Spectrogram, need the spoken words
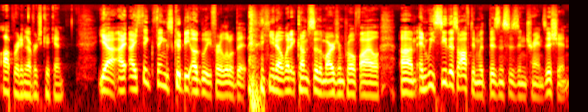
operating leverage kick in. Yeah, I, I, think things could be ugly for a little bit, you know, when it comes to the margin profile. Um, and we see this often with businesses in transition.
